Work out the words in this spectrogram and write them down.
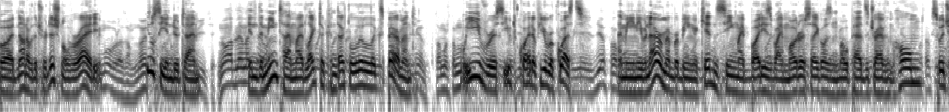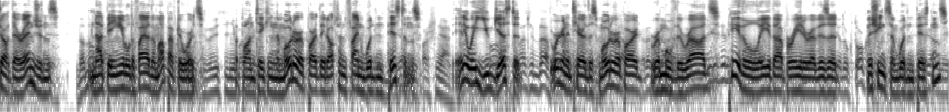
but not of the traditional variety. You'll see in due time. In the meantime, I'd like to conduct a little experiment. We've received quite a few requests. I mean, even I remember being a kid and seeing my buddies buy motorcycles and mopeds, drive them home, switch off their engines, not being able to fire them up afterwards. Upon taking the motor apart, they'd often find wooden pistons. Anyway, you guessed it. We're gonna tear this motor apart, remove the rods, pay the lathe operator a visit, machine some wooden pistons,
